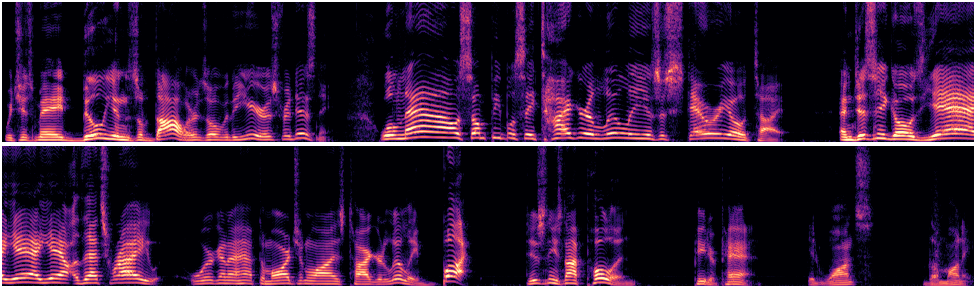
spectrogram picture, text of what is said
which has made billions of dollars over the years for Disney. Well, now some people say Tiger Lily is a stereotype. And Disney goes, yeah, yeah, yeah, that's right. We're going to have to marginalize Tiger Lily. But Disney's not pulling Peter Pan, it wants the money.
